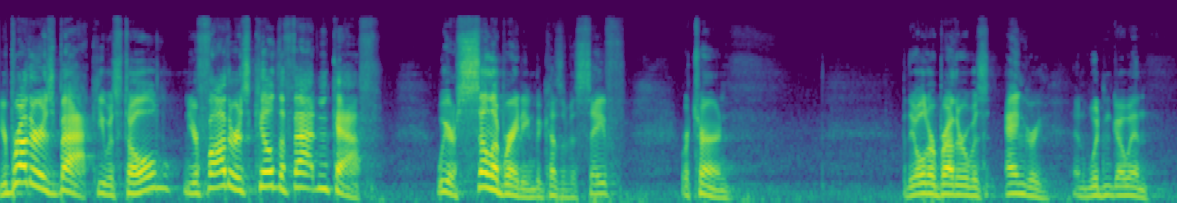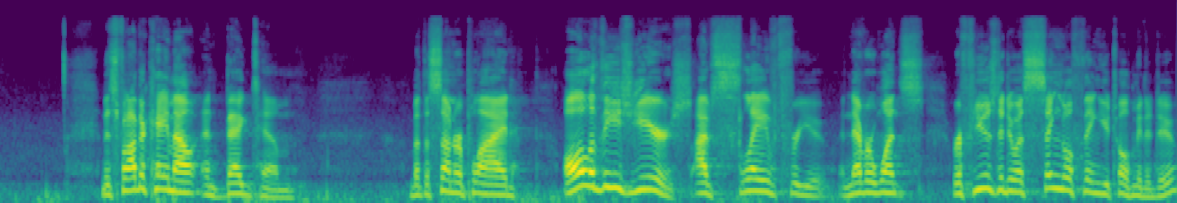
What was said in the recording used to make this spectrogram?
Your brother is back, he was told. Your father has killed the fattened calf. We are celebrating because of his safe return. But the older brother was angry and wouldn't go in. And his father came out and begged him. But the son replied, All of these years I've slaved for you and never once refused to do a single thing you told me to do.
